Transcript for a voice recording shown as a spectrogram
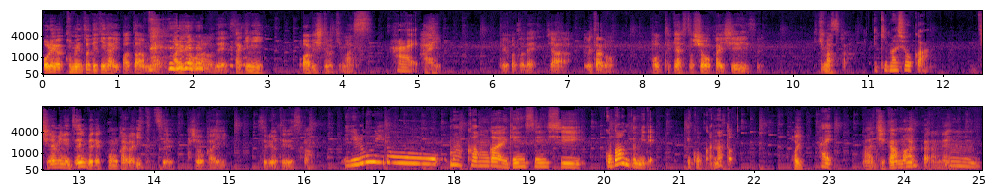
俺がコメントできないパターンもあるかもなので 先にお詫びしておきます。はい。はい。ということでじゃあ歌のポッドキャスト紹介シリーズいきますか？行きましょうか。ちなみに全部で今回はいくつ紹介する予定ですか？いろいろまあ考え厳選し5番組でいこうかなと。はい。はい、まあ時間もあるからね、うん。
